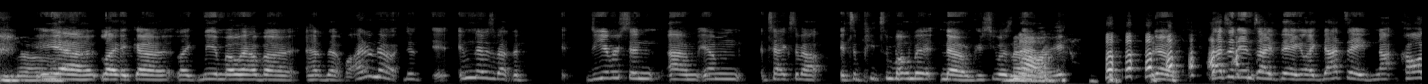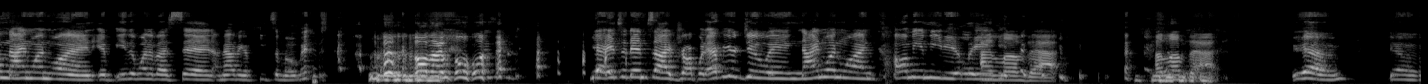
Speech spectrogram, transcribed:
Know? Yeah, like uh, like me and Mo have a have that. Well, I don't know. Does M knows about the? Do you ever send um M text about it's a pizza moment? No, because she wasn't no. there, right? no, that's an inside thing. Like that's a not call nine one one if either one of us said I'm having a pizza moment. call nine one one yeah, it's an inside drop. Whatever you're doing, 911, call me immediately. I love that. I love that. Yeah. Yeah.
